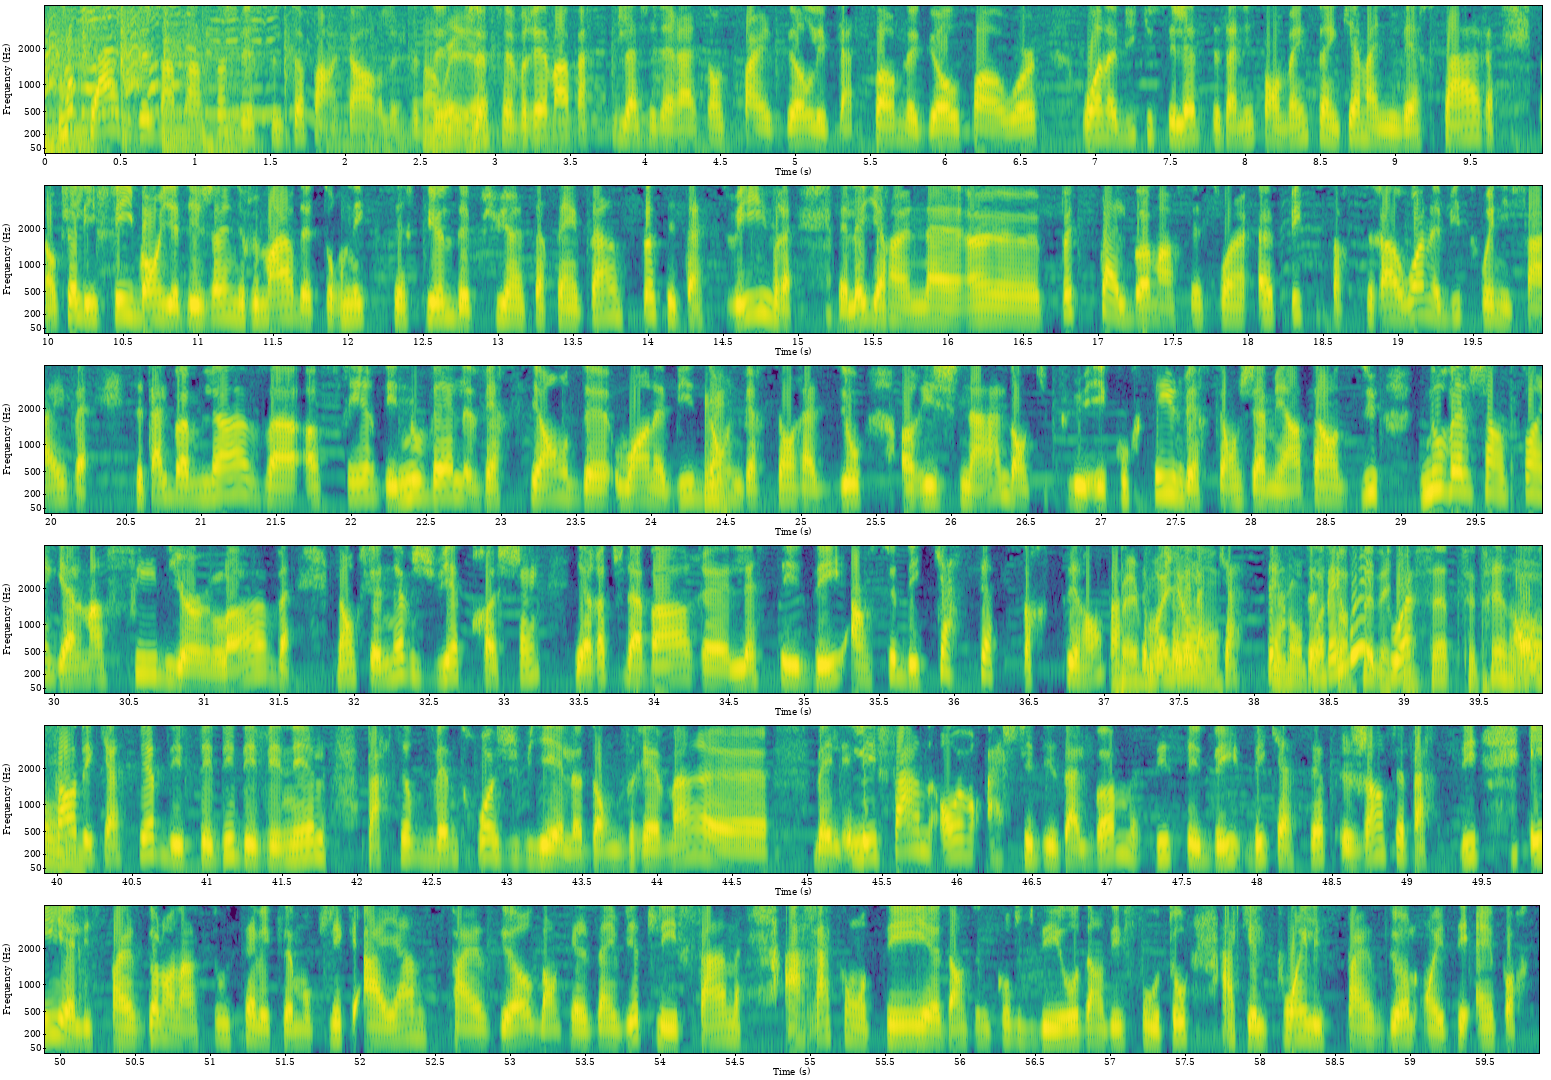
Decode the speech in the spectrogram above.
Moi, Pierre, j'entends ça, je vais sur le top encore. Là. Je veux Ah dire, oui, je hein? fais vraiment partie de la génération Spice Girl, les plateformes, le Girl Power. Wannabe qui célèbre cette année son 25e anniversaire. Donc là, les filles, bon, il y a déjà une rumeur de tournée qui circule depuis un certain temps. Ça, c'est à suivre. Et là, il y aura un, euh, un petit album, en fait, soit un EP qui sortira, Wannabe 25. Cet album-là va offrir des nouvelles versions de Wannabe, dont une version radio originale, donc plus écourtée, une version jamais entendue. Nouvelle chanson également, Feed Your Love. Donc, le 9 juillet prochain, il y aura tout d'abord euh, le CD. Ensuite, des cassettes sortiront. Parce Ben que moi, voyons, la cassette. ils vont pas Ben sortir oui, des toi. cassettes. C'est très drôle. On sort des cassettes, des CD, des vinyles à partir du 23 juillet. Là. Donc vraiment, euh, ben, les fans ont acheté des albums, des CD, des cassettes. J'en fais partie. Et euh, les Spice Girls ont lancé aussi avec le mot-clic I am Spice Girl. Donc elles invitent les fans à raconter euh, dans une courte vidéo, dans des photos, à quel point les Spice Girls ont été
